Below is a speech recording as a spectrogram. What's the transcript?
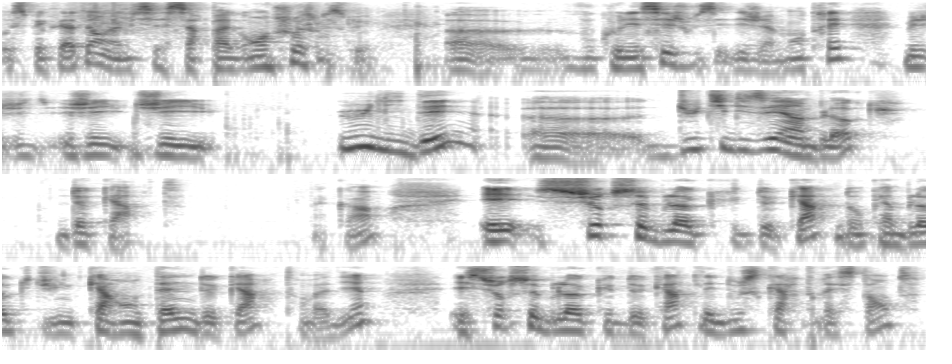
aux spectateurs, même si ça ne sert pas à grand chose, parce que vous connaissez, je vous ai déjà montré, mais j'ai- eu l'idée d'utiliser un bloc de cartes. D'accord? Et sur ce bloc de cartes, donc un bloc d'une quarantaine de cartes, on va dire, et sur ce bloc de cartes, les 12 cartes restantes,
